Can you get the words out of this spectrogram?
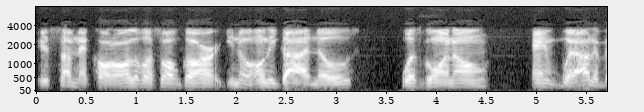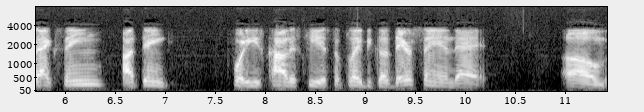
It's something that caught all of us off guard. You know, only God knows what's going on. And without a vaccine, I think for these college kids to play because they're saying that um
